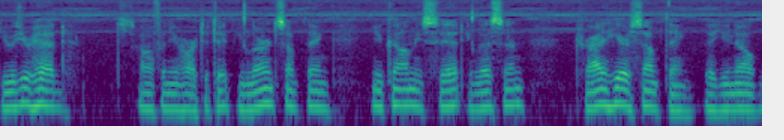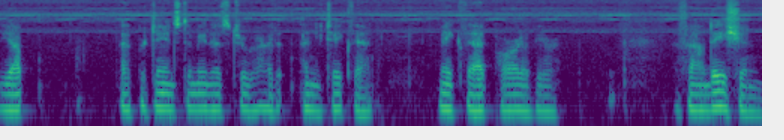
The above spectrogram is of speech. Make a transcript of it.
Use your head, soften your heart. To take, you learn something, you come, you sit, you listen, try to hear something that you know. Yep, that pertains to me. That's true. And you take that, make that part of your the foundation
